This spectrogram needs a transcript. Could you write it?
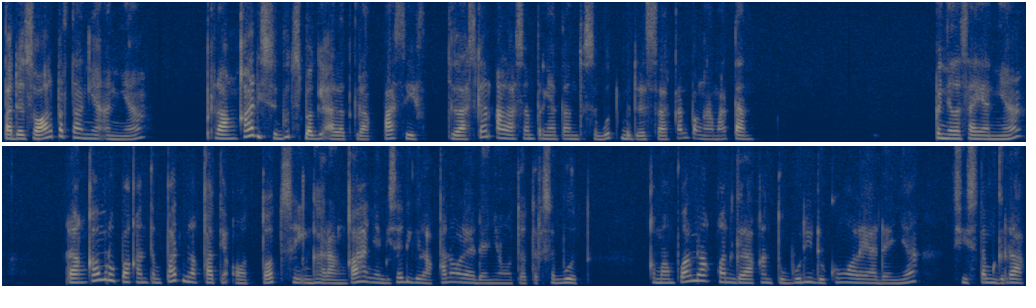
Pada soal pertanyaannya, rangka disebut sebagai alat gerak pasif. Jelaskan alasan pernyataan tersebut berdasarkan pengamatan. Penyelesaiannya, rangka merupakan tempat melekatnya otot sehingga rangka hanya bisa digerakkan oleh adanya otot tersebut. Kemampuan melakukan gerakan tubuh didukung oleh adanya sistem gerak.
